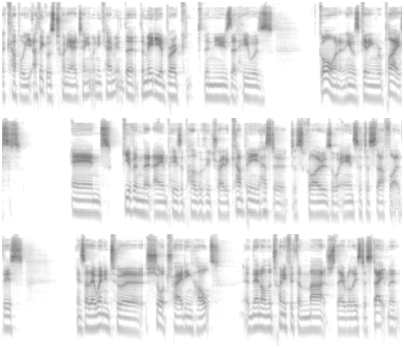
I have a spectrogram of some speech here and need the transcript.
a couple of years, I think it was 2018 when he came in. The the media broke the news that he was gone and he was getting replaced. And given that AMP is a publicly traded company, it has to disclose or answer to stuff like this. And so they went into a short trading halt and then on the 25th of March, they released a statement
